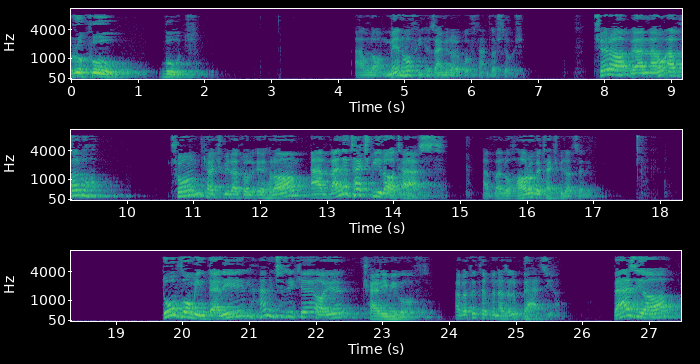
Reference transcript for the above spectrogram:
رکوع بود. اولا منه فیه زمین رو گفتم. داشته باشید. چرا؟ لانه اولها چون تکبیرت الاحرام اول تکبیرات هست. اولها رو به تکبیرات زدیم. دومین دلیل همین چیزی که آیه کریمی گفت. البته طبق نظر بعضیا. بعضیا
